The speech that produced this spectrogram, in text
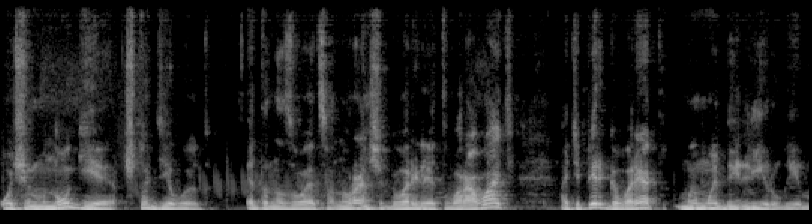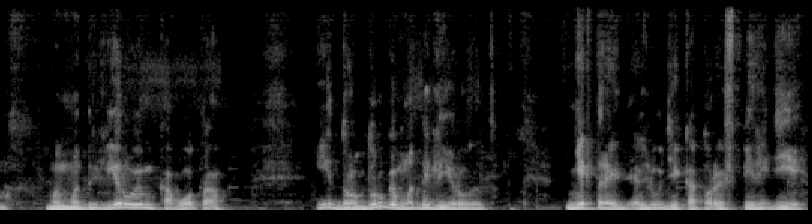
очень многие что делают? Это называется, ну, раньше говорили это воровать, а теперь говорят, мы моделируем. Мы моделируем кого-то и друг друга моделируют некоторые люди, которые впереди,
